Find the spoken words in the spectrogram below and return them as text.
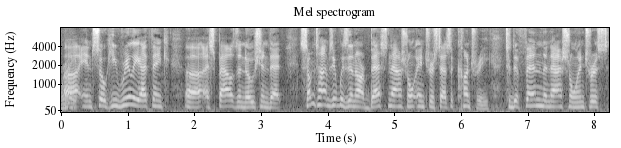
Uh, right. Uh, and so he really, I think, uh, espoused the notion that sometimes it was in our best national interest as a country to defend the national interests,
